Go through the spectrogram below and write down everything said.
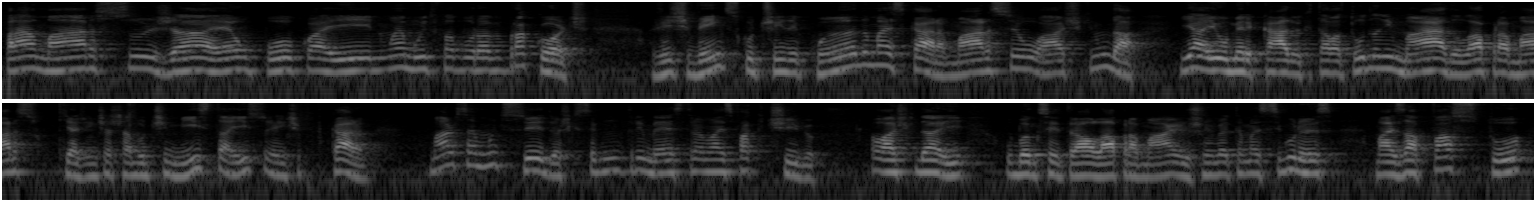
para março já é um pouco aí, não é muito favorável para corte. A gente vem discutindo quando, mas cara, março eu acho que não dá. E aí o mercado que estava todo animado lá para março, que a gente achava otimista isso, a gente, cara, março é muito cedo, acho que segundo trimestre é mais factível. Eu acho que daí o Banco Central lá para maio, junho vai ter mais segurança, mas afastou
